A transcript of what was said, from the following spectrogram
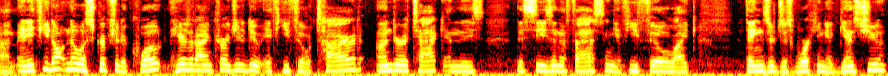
Um, and if you don't know a scripture to quote, here's what I encourage you to do. If you feel tired, under attack in these this season of fasting, if you feel like things are just working against you,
